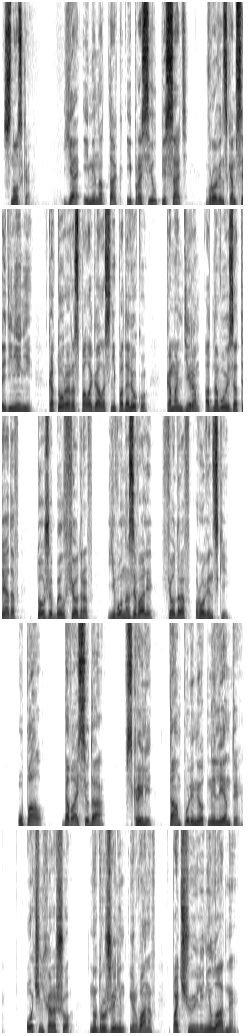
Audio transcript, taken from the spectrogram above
Сноска. Я именно так и просил писать. В Ровенском соединении, которое располагалось неподалеку, командиром одного из отрядов тоже был Федоров. Его называли Федоров-Ровенский. «Упал! Давай сюда!» Вскрыли, там пулеметные ленты. Очень хорошо, но Дружинин и Рванов почуяли неладное.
